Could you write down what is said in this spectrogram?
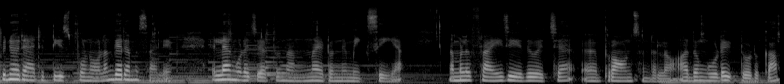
പിന്നെ ഒരു അര ടീസ്പൂണോളം ഗരം മസാലയും എല്ലാം കൂടെ ചേർത്ത് നന്നായിട്ടൊന്ന് മിക്സ് ചെയ്യാം. നമ്മൾ ഫ്രൈ ചെയ്ത് വെച്ച പ്രോൺസ് ഉണ്ടല്ലോ അതും കൂടെ ഇട്ട് കൊടുക്കാം.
